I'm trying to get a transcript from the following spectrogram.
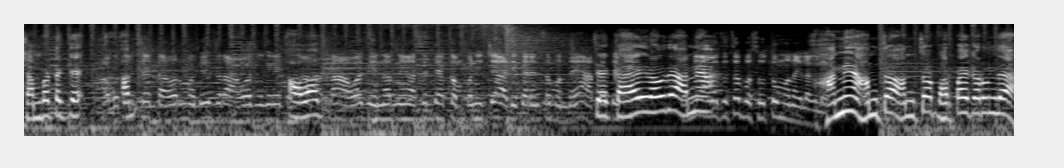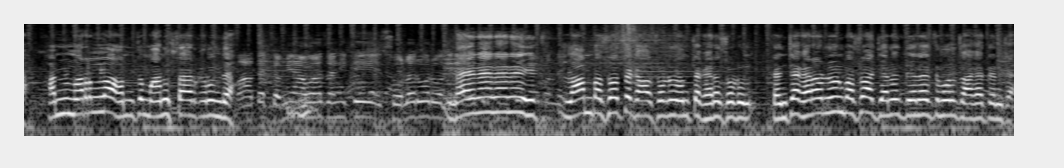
शंभर टक्के. अगोदरच्या जर आवाज वगैरे आवाज- आवाज येणार नाही असं त्या कंपनीच्या अधिकाऱ्यांचं म्हणणं आहे. आता ते काही राहू दे आम्ही आवाजाचा बसवतो म्हणायला लागले. आम्ही आमचं आमचं भरपाई करून द्या. आम्ही मरलो आमचं माणूस तयार करून द्या. मग आता कमी आवाज आणि ते सोलरवर वगैरे नाही नाही नाही नाही. लांब बसवायचं गाव सोडून आमच्या घरा सोडून. त्यांच्या घरावर नेऊन बसवा ज्यानं दिलं तुम्हाला जागा त्यांच्या.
